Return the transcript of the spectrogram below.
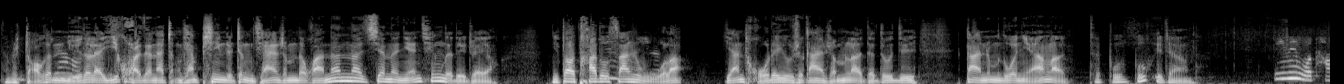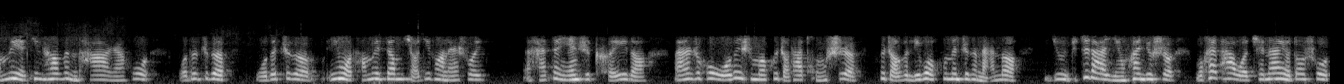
他们找个女的来一块在那整天拼着挣钱什么的话，那那现在年轻的得这样。你到他都三十五了，眼瞅着又是干什么了？他都得干这么多年了，他不不会这样的。因为我堂妹也经常问他，然后我的这个我的这个，因为我堂妹在我们小地方来说。还算颜值可以的，完了之后我为什么会找他同事，会找个离过婚的这个男的？就最大的隐患就是我害怕我前男友到时候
